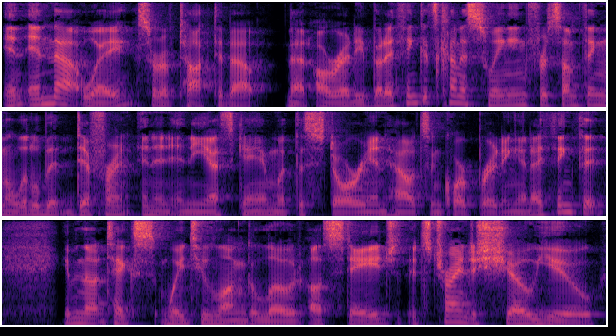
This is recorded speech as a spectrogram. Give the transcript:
in in that way, sort of talked about that already. But I think it's kind of swinging for something a little bit different in an NES game with the story and how it's incorporating it. I think that even though it takes way too long to load a stage, it's trying to show you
